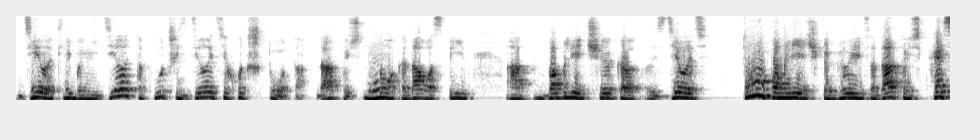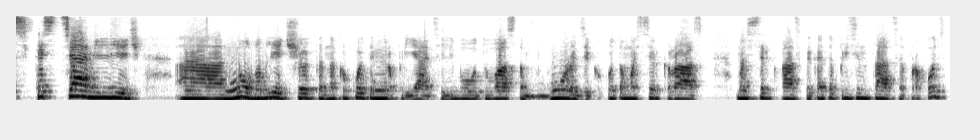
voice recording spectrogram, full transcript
делать либо не делать, так лучше сделайте хоть что-то, да, то есть, но когда у вас стоит а, вовлечь человека, сделать трупом лечь, как говорится, да, то есть костями лечь, а, но вовлечь человека на какое-то мероприятие, либо вот у вас там в городе какой-то мастер-класс, мастер-класс, какая-то презентация проходит,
